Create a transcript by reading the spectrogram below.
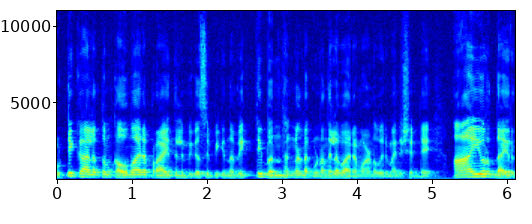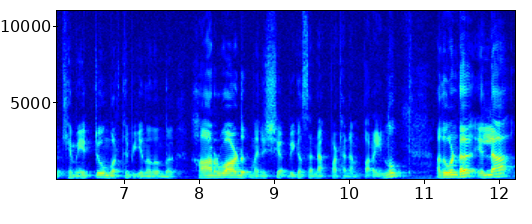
കുട്ടിക്കാലത്തും കൗമാരപ്രായത്തിലും വികസിപ്പിക്കുന്ന വ്യക്തിബന്ധങ്ങളുടെ ഗുണനിലവാരമാണ് ഒരു മനുഷ്യന്റെ ആയുർ ദൈർഘ്യം ഏറ്റവും വർദ്ധിപ്പിക്കുന്നതെന്ന് ഹാർവാർഡ് മനുഷ്യ വികസന പഠനം പറയുന്നു. അതുകൊണ്ട് എല്ലാ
